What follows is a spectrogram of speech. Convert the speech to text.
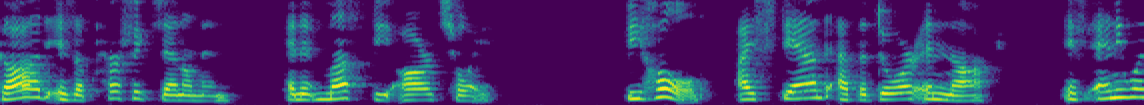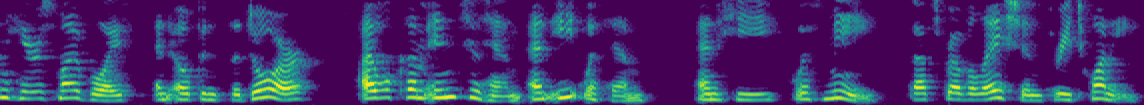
God is a perfect gentleman, and it must be our choice. Behold, I stand at the door and knock. If anyone hears my voice and opens the door, I will come into him and eat with him, and he with me. That's Revelation 3:20.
